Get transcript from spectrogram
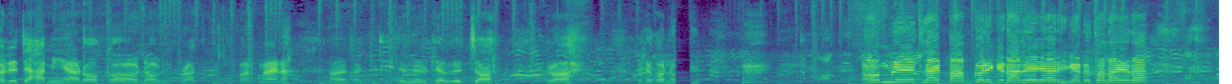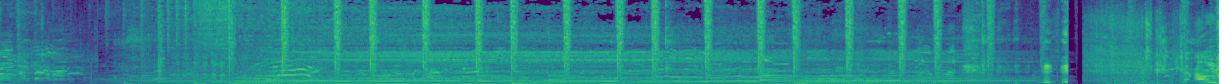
अहिले चाहिँ हामी यहाँ रक डाउन पार्क पार्कमा अँ, यता के के खेल्नेहरू खेल्दैछ। र यता गर्नु अमृतलाई पाप गरे केटाले यहाँ रिङ्गाटो चलाएर अम-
